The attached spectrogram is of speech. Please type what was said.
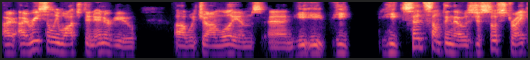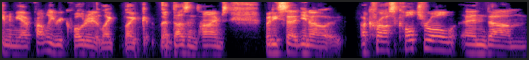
I, I recently watched an interview uh, with John Williams, and he, he he he said something that was just so striking to me. I've probably requoted it like like a dozen times, but he said, you know, across cultural and um,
